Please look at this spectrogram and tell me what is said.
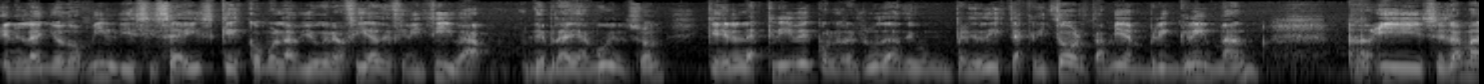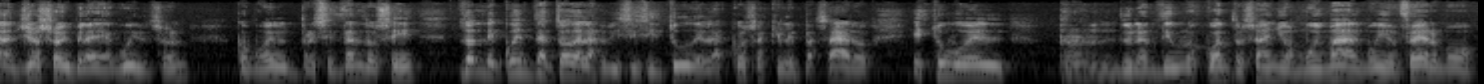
en el año 2016, que es como la biografía definitiva de Brian Wilson, que él la escribe con la ayuda de un periodista escritor también, Bryn Greenman, y se llama Yo soy Brian Wilson, como él presentándose, donde cuenta todas las vicisitudes, las cosas que le pasaron. Estuvo él durante unos cuantos años muy mal, muy enfermo,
